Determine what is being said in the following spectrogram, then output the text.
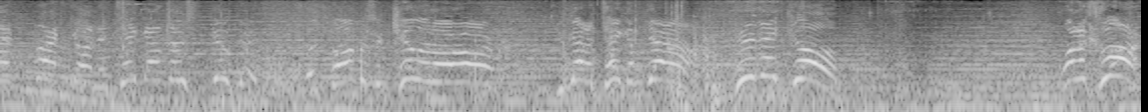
That flak gun and take out those Stukas! Those bombers are killing our armor! You gotta take them down! Here they come! One o'clock!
